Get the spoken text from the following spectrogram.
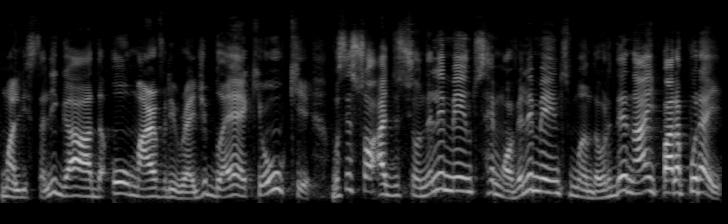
uma lista ligada ou uma árvore red black ou o que. Você só adiciona elementos, remove elementos, manda ordenar e para por aí.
